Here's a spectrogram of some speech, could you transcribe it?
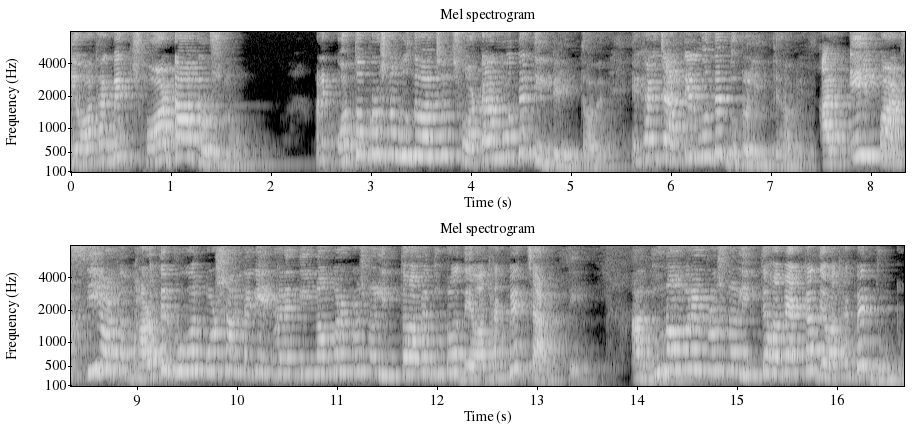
দেওয়া থাকবে ছটা প্রশ্ন মানে কত প্রশ্ন বুঝতে পারছ ছটার মধ্যে তিনটে লিখতে হবে। এখানে চারটের মধ্যে দুটো লিখতে হবে। আর এই পার্ট সি অর্থাৎ ভারতের ভূগোল পোর্শন থেকে এখানে তিন নম্বরের প্রশ্ন লিখতে হবে দুটো, দেওয়া থাকবে চারটে। আর দু নম্বরের প্রশ্ন লিখতে হবে একটা, দেওয়া থাকবে দুটো।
